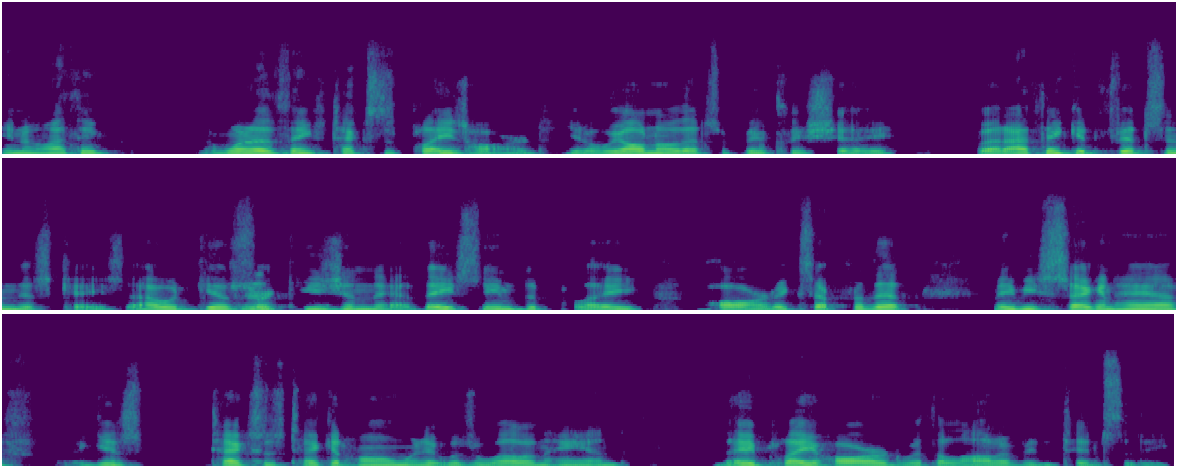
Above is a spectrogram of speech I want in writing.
you know, I think one of the things Texas plays hard. You know, we all know that's a big cliche, but I think it fits in this case. I would give. Sarkisian that they seem to play hard, except for that maybe second half against Texas Tech at home when it was well in hand. They play hard with a lot of intensity.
